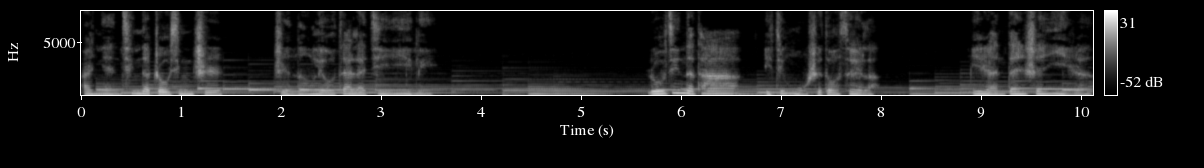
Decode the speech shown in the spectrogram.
而年轻的周星驰只能留在了记忆里。如今的他已经五十多岁了，依然单身一人。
